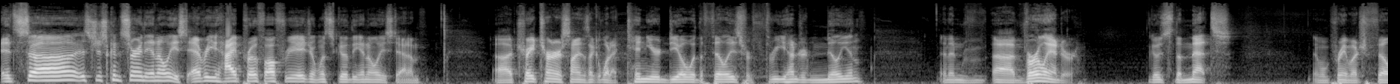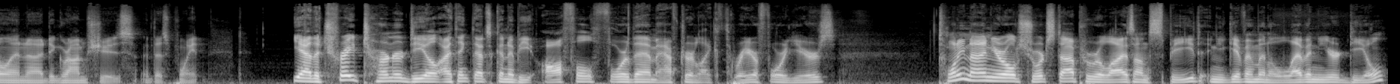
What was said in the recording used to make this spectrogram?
it's uh, it's just concerning the NL East. Every high-profile free agent wants to go to the NL East, Adam. Uh, Trea Turner signs like what a ten-year deal with the Phillies for three hundred million, and then uh, Verlander goes to the Mets, and will pretty much fill in uh, Degrom's shoes at this point. Yeah, the Trea Turner deal, I think that's going to be awful for them after like three or four years. 29 year old shortstop who relies on speed, and you give him an 11 year deal.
